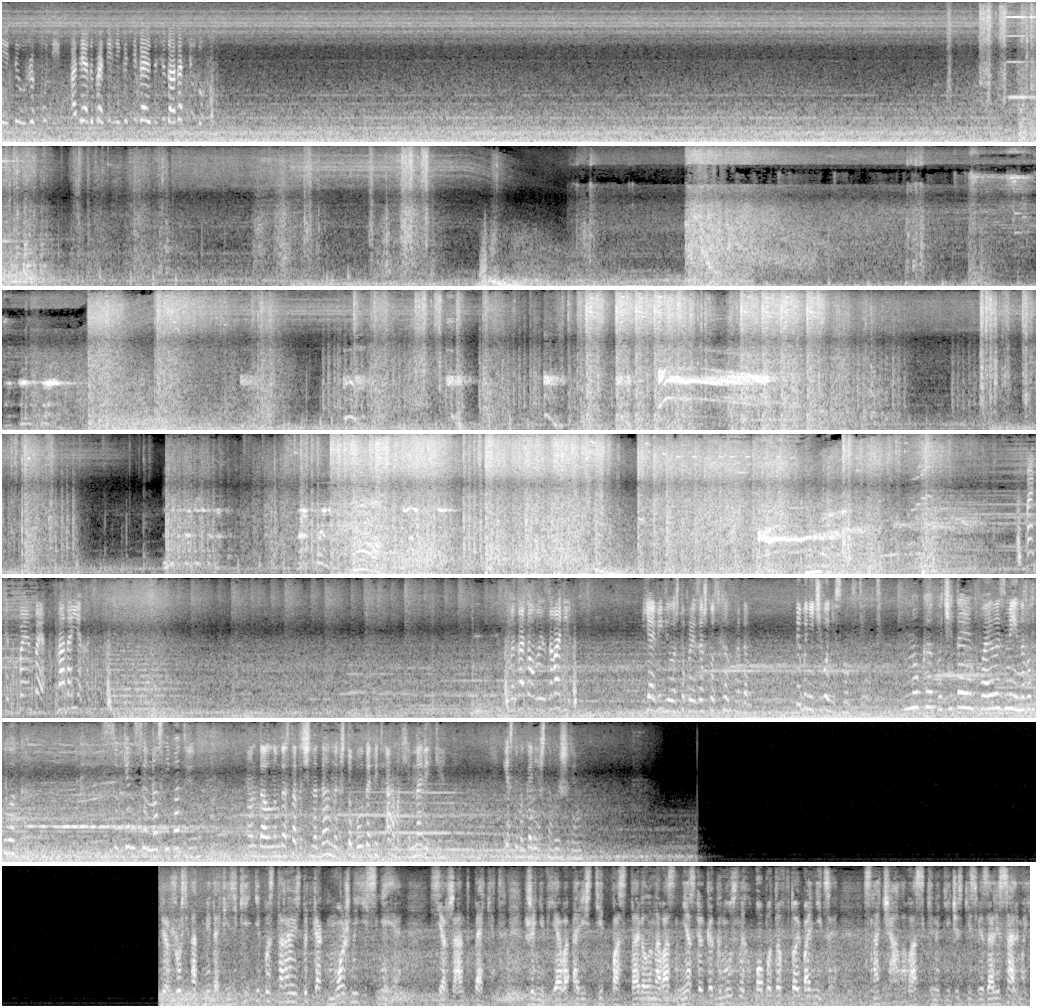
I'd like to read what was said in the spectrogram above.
Надеюсь, ты уже в пути. Отряды противника стекаются сюда отовсюду. Что произошло с Хелфордом. Ты бы ничего не смог сделать. Ну-ка, почитаем файлы Змеиного Кулака. Сукин сын нас не подвел. Он дал нам достаточно данных, чтобы утопить Армахем навеки. Если мы, конечно, выживем. Держусь от метафизики и постараюсь быть как можно яснее. Сержант Беккет, Женевьева Арестит поставила на вас несколько гнусных опытов в той больнице. Сначала вас кинетически связали с Альмой.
